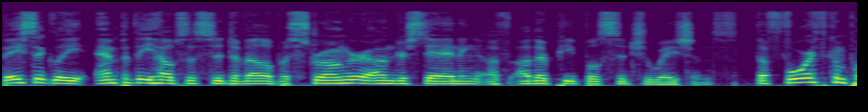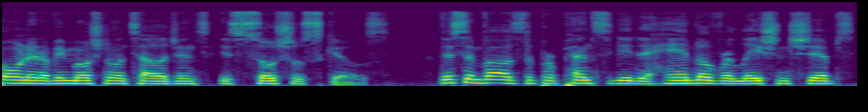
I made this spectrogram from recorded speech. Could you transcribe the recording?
Basically, empathy helps us to develop a stronger understanding of other people's situations. The fourth component of emotional intelligence is social skills. This involves the propensity to handle relationships,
